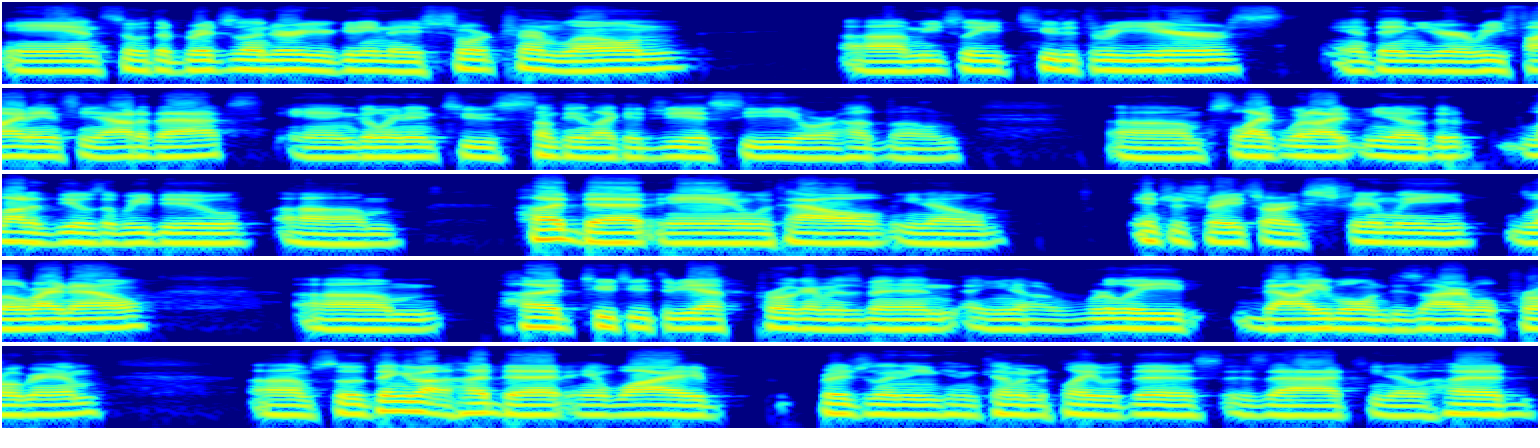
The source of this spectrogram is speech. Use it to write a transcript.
And so with a bridge lender, you're getting a short-term loan, um, usually two to three years, and then you're refinancing out of that and going into something like a GSE or a HUD loan. Um, so like when I, you know, the, a lot of deals that we do, um, HUD debt and with how, you know, interest rates are extremely low right now, um, HUD 223F program has been, you know, a really valuable and desirable program. Um, so the thing about HUD debt and why bridge lending can come into play with this is that, you know, HUD,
